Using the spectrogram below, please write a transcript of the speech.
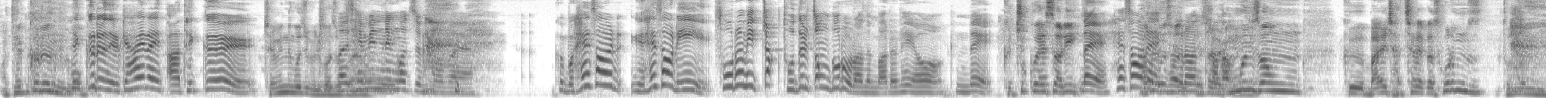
아, 댓글은 뭐 댓글은 이렇게 하이라이트 아 댓글 재밌는 거 좀 읽어 줘뭐 봐요. 재밌는 것좀 봐봐요. 그 뭐 해설 해설이 소름이 쫙 돋을 정도로라는 말을 해요. 근데 그 축구 해설이 네 해설에 박문선 그런 해설. 단어. 박문성 그 말 자체가 약간 소름 돋는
